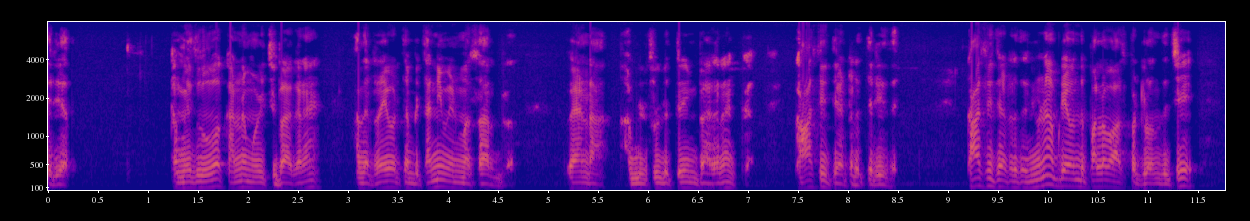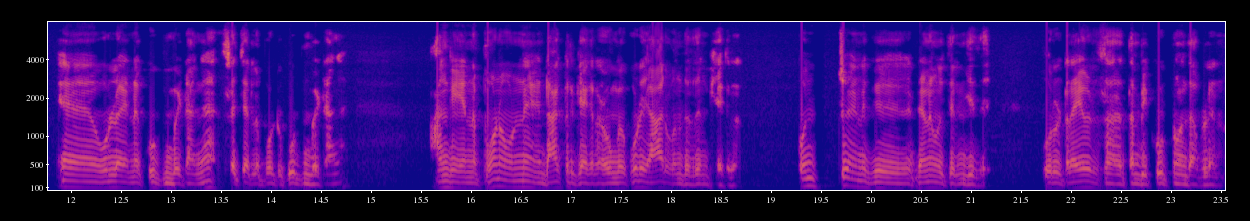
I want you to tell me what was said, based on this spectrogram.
தெரியாது. மெதுவாக கண்ணை முழிச்சு பார்க்குறேன். அந்த டிரைவர் தம்பி தண்ணி வேணுமா சார்ன்றார் வேண்டாம் அப்படின்னு சொல்லிட்டு திரும்பி பார்க்குறேன். காசி தேட்டர் தெரியுது. காசி தேட்டர் தெரிஞ்சுன்னா அப்படியே வந்து பல்லவ ஹாஸ்பிட்டல் வந்துச்சு. உள்ள என்னை கூட்டின்னு போயிட்டாங்க. ஸ்ட்ரெச்சரில் போட்டு கூட்டின்னு போயிட்டாங்க. அங்கே என்னை போன உடனே டாக்டர் கேட்குறாரு உங்கள் கூட யார் வந்ததுன்னு? கேட்குறாரு கொஞ்சம் எனக்கு நினைவு தெரிஞ்சுது. ஒரு டிரைவர் சார் தம்பி கூட்டின்னு வந்தாப்புலன்னு.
